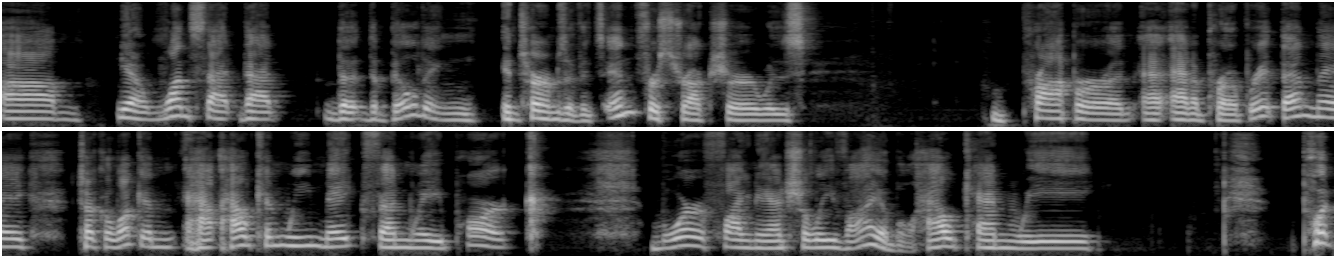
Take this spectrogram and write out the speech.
Um, you know, once that that the the building in terms of its infrastructure was proper and, and appropriate, then they took a look and how, how can we make Fenway Park more financially viable? How can we put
